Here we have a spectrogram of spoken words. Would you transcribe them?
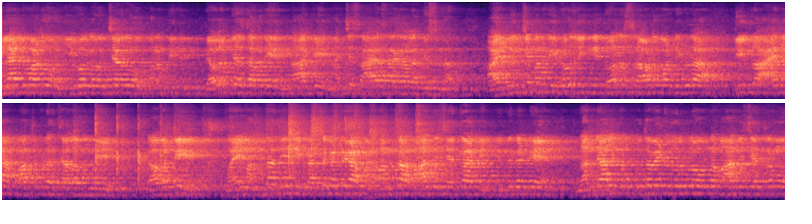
ఇలాంటి వాడు ఈవోగా వచ్చారు. మనం డెవలప్ చేస్తామని నాకు మంచి సహాయ సహకారాలు అందిస్తున్నారు. ఆయన నుంచి మనం ఈ రోజు ఇన్ని డోనర్స్ రావడం వంటి కూడా దీంట్లో ఆయన పాత్ర కూడా చాలా ఉంది. కాబట్టి మేమంతా దీన్ని కట్టుకట్టుగా మనమంతా మాంది క్షేత్రాన్ని ఎందుకంటే నంద్యాలకు కూతవేటి దూరంలో ఉన్న మాంది క్షేత్రము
